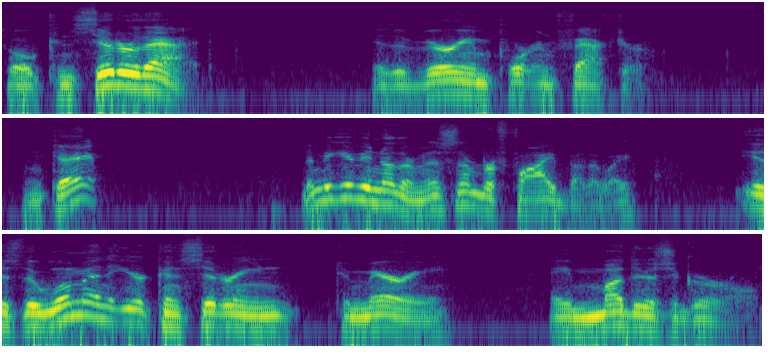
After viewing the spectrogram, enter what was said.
So consider that as a very important factor. Okay? Let me give you another one. This is number five, by the way. Is the woman that you're considering to marry a mother's girl?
